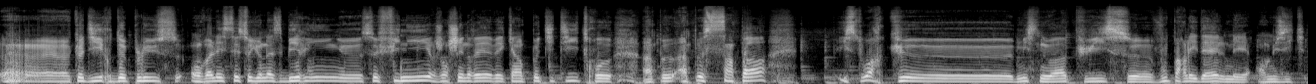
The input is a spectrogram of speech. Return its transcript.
Euh, que dire de plus? On va laisser ce Jonas Bering euh, se finir. J'enchaînerai avec un petit titre euh, un peu, un peu sympa histoire que Miss Noah puisse vous parler d'elle, mais en musique.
